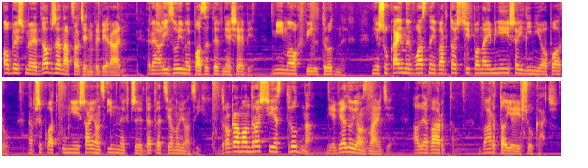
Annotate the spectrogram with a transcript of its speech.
Obyśmy dobrze na co dzień wybierali. Realizujmy pozytywnie siebie, mimo chwil trudnych. Nie szukajmy własnej wartości po najmniejszej linii oporu, na przykład umniejszając innych czy deprecjonując ich. Droga mądrości jest trudna, niewielu ją znajdzie, ale warto, warto jej szukać.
